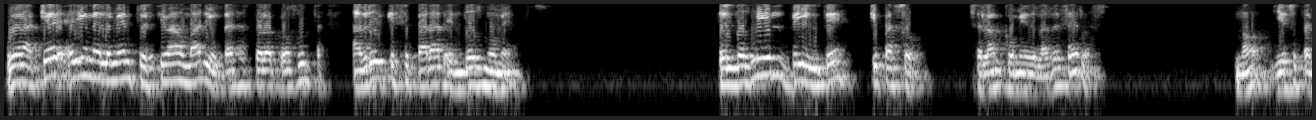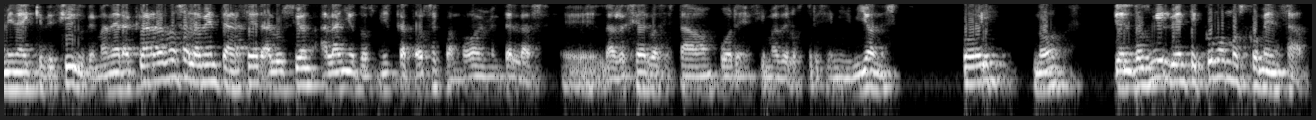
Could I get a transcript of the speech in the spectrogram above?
Bueno, aquí hay un elemento, estimado Mario, gracias por la consulta. Habría que separar en dos momentos. El 2020, ¿qué pasó? Se lo han comido las reservas. ¿No? Y eso también hay que decirlo de manera clara, no solamente hacer alusión al año 2014, cuando obviamente las, eh, las reservas estaban por encima de los 13 mil millones. Hoy, ¿no? Del 2020, ¿cómo hemos comenzado?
